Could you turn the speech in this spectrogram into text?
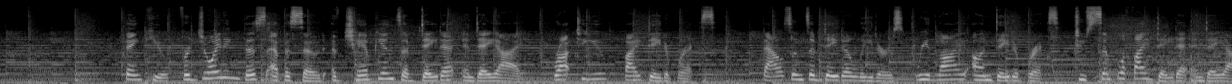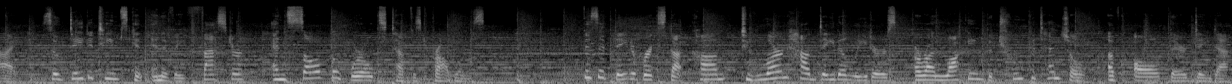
Thank you for joining this episode of Champions of Data and AI, brought to you by Databricks thousands of data leaders rely on Databricks to simplify data and AI so data teams can innovate faster and solve the world's toughest problems. Visit Databricks.com to learn how data leaders are unlocking the true potential of all their data.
